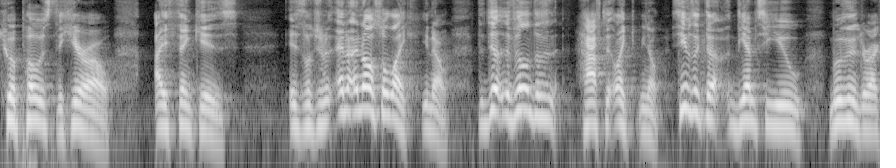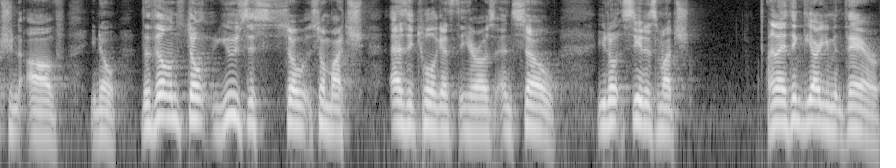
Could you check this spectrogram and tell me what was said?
to oppose the hero. I think is is legitimate, and, and also like you know the the villain doesn't have to like you know seems like the the MCU moves in the direction of you know the villains don't use this so so much as a tool against the heroes, and so you don't see it as much. And I think the argument there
